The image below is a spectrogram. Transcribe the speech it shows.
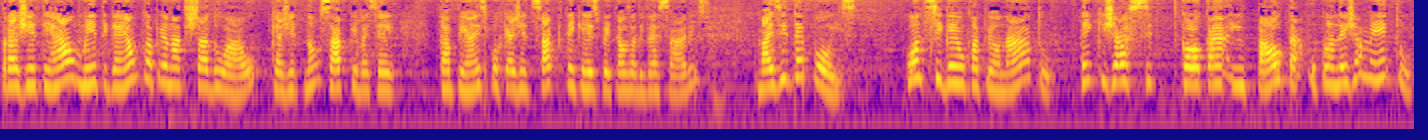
para a gente realmente ganhar um campeonato estadual, que a gente não sabe quem vai ser campeões, porque a gente sabe que tem que respeitar os adversários. Mas e depois? Quando se ganha um campeonato, tem que já se colocar em pauta o planejamento.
